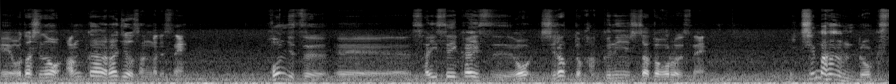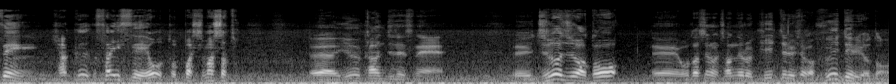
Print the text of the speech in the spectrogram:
え私のアンカーラジオさんがですね、本日、えー再生回数をちらっと確認したところですね、1万6100再生を突破しましたと、えいう感じですね。えーじわじわと、えー私のチャンネルを聞いてる人が増えてるよと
